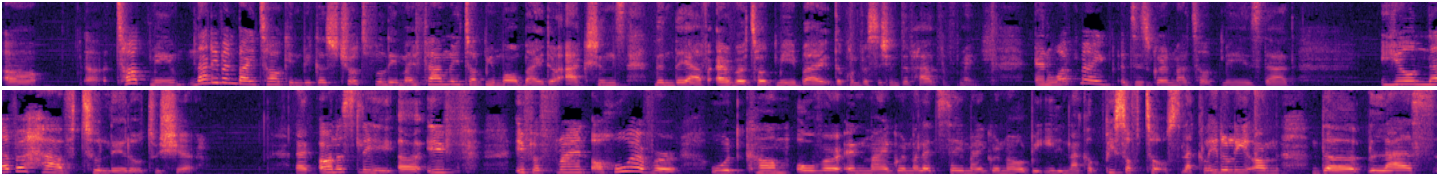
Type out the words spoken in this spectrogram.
uh, uh, taught me, not even by talking, because truthfully, my family taught me more by their actions than they have ever taught me by the conversation they've had with me. And what my this grandma taught me is that you never have too little to share like honestly uh if if a friend or whoever would come over and my grandma let's say my grandma would be eating like a piece of toast like literally on the last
